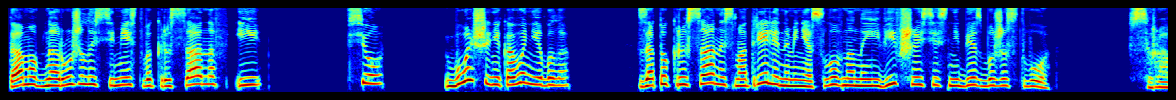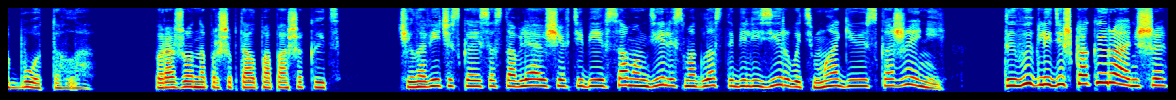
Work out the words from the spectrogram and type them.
там обнаружилось семейство крысанов и... все. Больше никого не было. Зато крысаны смотрели на меня, словно наявившееся с небес божество. «Сработало», — пораженно прошептал папаша Кыц. «Человеческая составляющая в тебе и в самом деле смогла стабилизировать магию искажений. Ты выглядишь, как и раньше».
